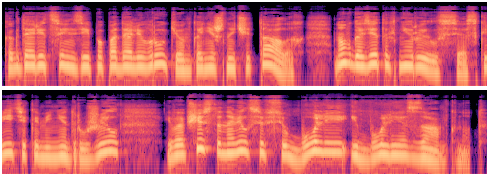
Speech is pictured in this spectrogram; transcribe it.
Когда рецензии попадали в руки, он, конечно, читал их, но в газетах не рылся, с критиками не дружил и вообще становился все более и более замкнут.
